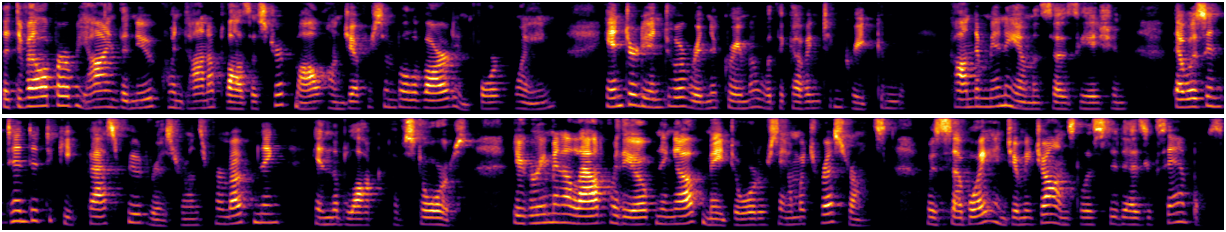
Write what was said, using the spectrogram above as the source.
The developer behind the new Quintana Plaza strip mall on Jefferson Boulevard in Fort Wayne entered into a written agreement with the Covington Creek Condominium Association that was intended to keep fast food restaurants from opening in the block of stores. The agreement allowed for the opening of made to order sandwich restaurants, with Subway and Jimmy John's listed as examples,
